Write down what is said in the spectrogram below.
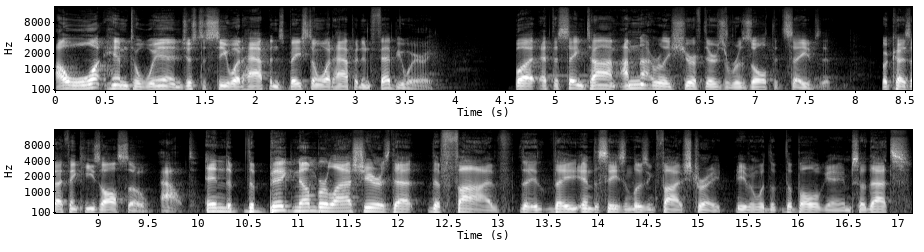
I want him to win just to see what happens based on what happened in February. But at the same time, I'm not really sure if there's a result that saves it because I think he's also out. and the the big number last year is that the five they they end the season losing five straight, even with the, the bowl game. So that's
